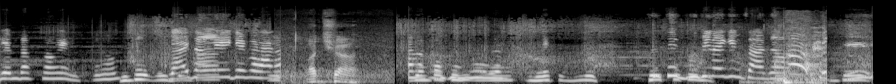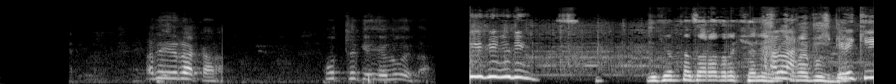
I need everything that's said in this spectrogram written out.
গেমটা আরে এরা কারা কোথেকে এলো এরা এই গেমটা যারা যারা খেলে সবাই বুঝবে এটা কি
